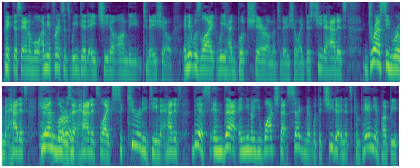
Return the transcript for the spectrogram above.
pick this animal. I mean, for instance, we did a cheetah on the Today Show, and it was like we had booked share on the Today Show. Like this cheetah had its dressing room, it had its handlers, course. it had its like security team, it had its this and that. And you know, you watch that segment with the cheetah and its companion puppy,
